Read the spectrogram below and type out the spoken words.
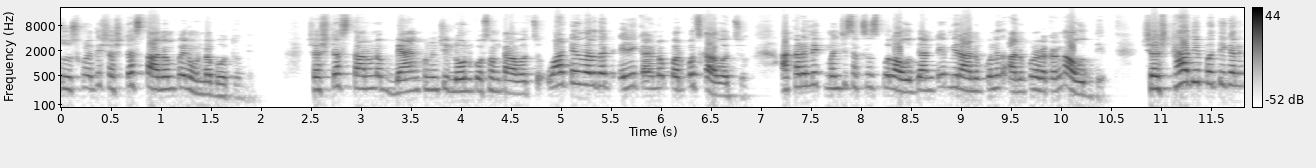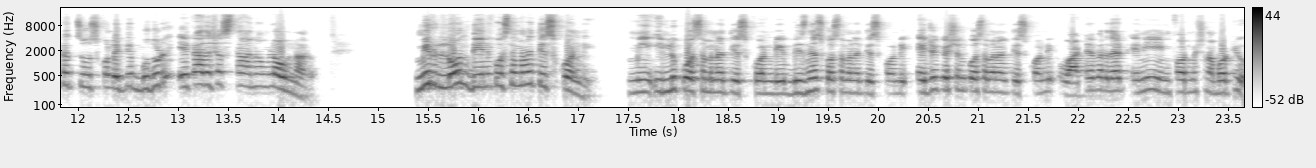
చూసుకున్నది షష్ఠ స్థానం పైన ఉండబోతుంది. షష్ఠ స్థానంలో బ్యాంక్ నుంచి లోన్ కోసం కావచ్చు whatever that any kind of purpose కావచ్చు. అక్కడ మీకు మంచి సక్సెస్ఫుల్ అవుద్ది అంటే మీరు అనుకున్నది అనుకున్న రకంగా అవుద్ది. షష్ఠాధిపతి కనుక చూసుకున్నట్లయితే బుధుడు ఏకాదశ స్థానంలో ఉన్నారు. మీరు లోన్ దేనికోసమైనా తీసుకోండి. మీ ఇల్లు కోసమైనా తీసుకోండి బిజినెస్ కోసమైనా తీసుకోండి ఎడ్యుకేషన్ కోసమైనా తీసుకోండి whatever that any information about you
